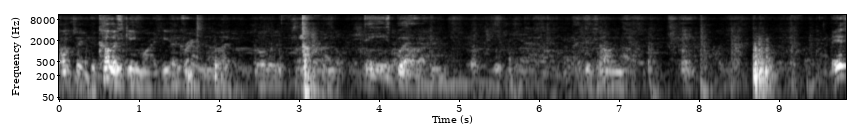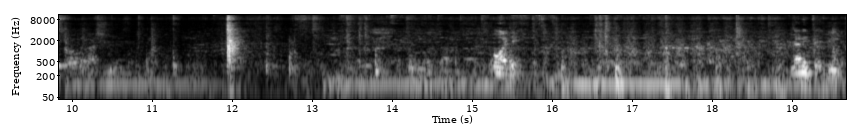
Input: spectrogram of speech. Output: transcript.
Don't take the color scheme wise, these are crazy. Go with what I know for sure. These, but I just don't know. This, oh, I did. Not into Adidas.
